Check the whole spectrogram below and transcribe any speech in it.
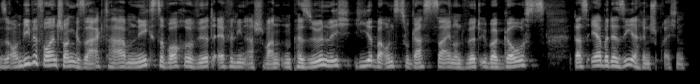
So, und wie wir vorhin schon gesagt haben, nächste Woche wird Evelyn Aschwanden persönlich hier bei uns zu Gast sein und wird über Ghosts, das Erbe der Seherin, sprechen.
